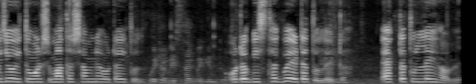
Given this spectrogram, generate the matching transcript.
ওই যে ওই তোমার মাথার সামনে ওটাই তুল। ওটা বীজ থাকবে এটা তুলে এটা। একটা তুললেই হবে।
